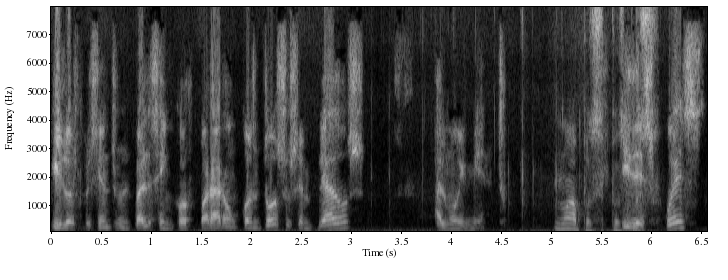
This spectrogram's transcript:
Y los presidentes municipales se incorporaron con todos sus empleados al movimiento. Pues, pues, y pues. después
